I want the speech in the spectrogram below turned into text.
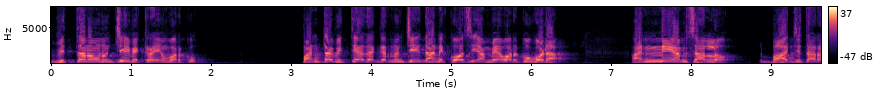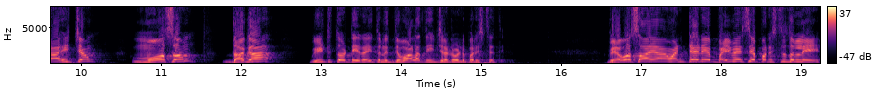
విత్తనం నుంచి విక్రయం వరకు పంట విత్తే దగ్గర నుంచి దాన్ని కోసి అమ్మే వరకు కూడా అన్ని అంశాల్లో బాధ్యత రాహిత్యం మోసం దగ వీటితోటి రైతుని దివాళా తీయించినటువంటి పరిస్థితి. వ్యవసాయం అంటేనే భయవేసే పరిస్థితుల్ని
